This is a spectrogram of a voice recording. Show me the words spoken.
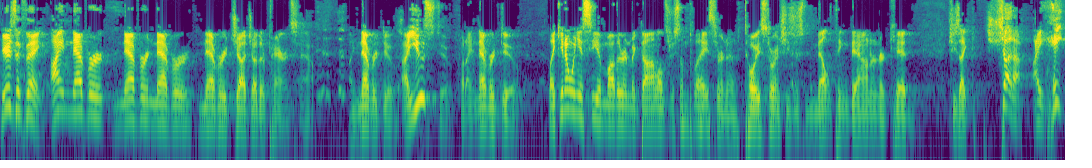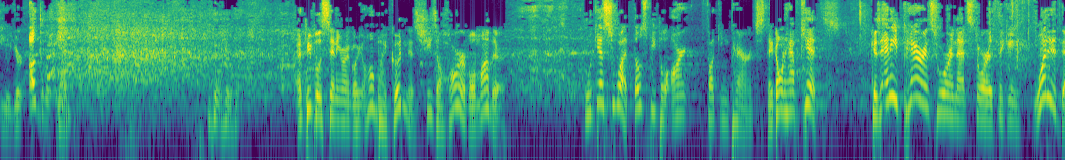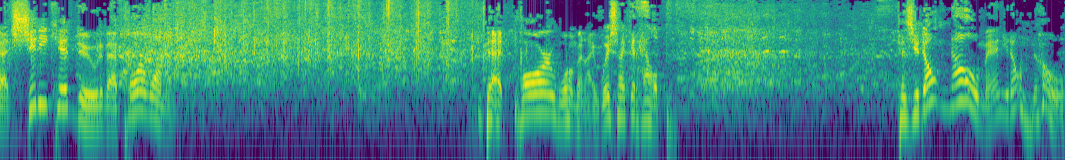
Here's the thing. I never, never, never, never judge other parents now. I never do. I used to, but I never do. Like, you know when you see a mother in McDonald's or someplace or in a toy store and she's just melting down on her kid? She's like, shut up. I hate you. You're ugly. and people are sitting around going, oh my goodness, she's a horrible mother. Well, guess what? Those people aren't fucking parents. They don't have kids. Because any parents who are in that store are thinking, what did that shitty kid do to that poor woman? That poor woman. I wish I could help. Because you don't know, man. You don't know.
